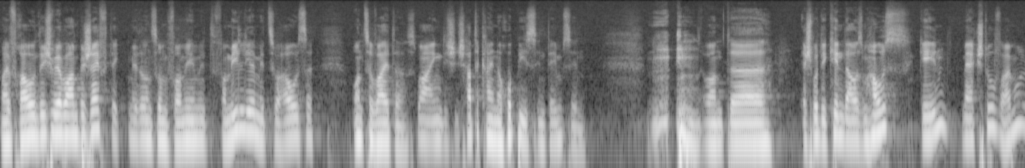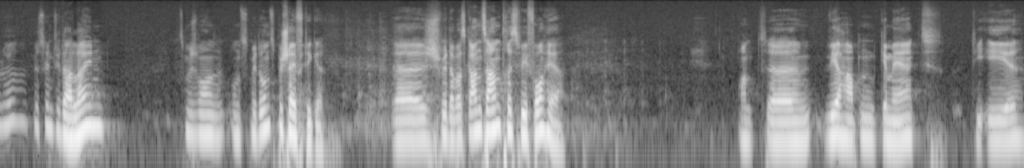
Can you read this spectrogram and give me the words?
Meine Frau und ich, wir waren beschäftigt mit unserem Familie, mit Familie, mit Zuhause und so weiter. Es war eigentlich, ich hatte keine Hobbys in dem Sinn. Und äh, erst wo die Kinder aus dem Haus gehen, merkst du auf einmal, ja, wir sind wieder allein. Jetzt müssen wir uns mit uns beschäftigen. äh, ist wieder was ganz anderes wie vorher. Und äh, wir haben gemerkt, die Ehe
